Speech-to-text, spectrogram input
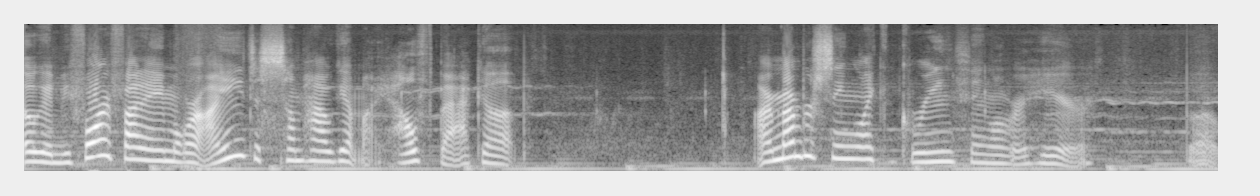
Okay, before I fight anymore, I need to somehow get my health back up. I remember seeing like a green thing over here. But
